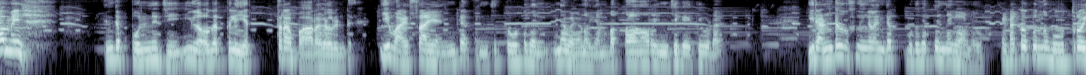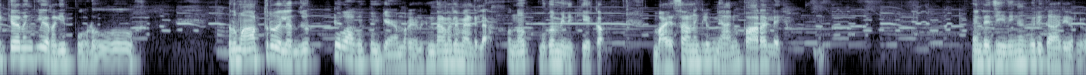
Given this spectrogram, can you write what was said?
അമ്മേ. എന്റെ പൊന്നു ജി ഈ ലോകത്തിൽ എത്ര പാറകളുണ്ട്. ഈ വയസ്സായ എന്റെ നെഞ്ചത്തോട്ട് തന്നെ വേണോ എൺപത്താറ് ഇഞ്ച് കയറ്റി വിടാൻ ഈ രണ്ട് ദിവസം നിങ്ങൾ എന്റെ മുതുകത്ത് തന്നെ കാണുമോ ഇടക്കൊക്കെ ഒന്ന് മൂത്രമൊഴിക്കുകയാണെങ്കിൽ ഇറങ്ങിപ്പോടോ. അത് മാത്രമല്ല ചുറ്റു ഭാഗത്തും ക്യാമറയാണ്. എന്താണെങ്കിലും വേണ്ടില്ല. ഒന്ന് മുഖം മിനുക്കിയേക്കാം. വയസ്സാണെങ്കിലും ഞാനും പാറല്ലേ? എന്റെ ജി നിങ്ങൾക്കൊരു കാര്യം അറിയോ?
